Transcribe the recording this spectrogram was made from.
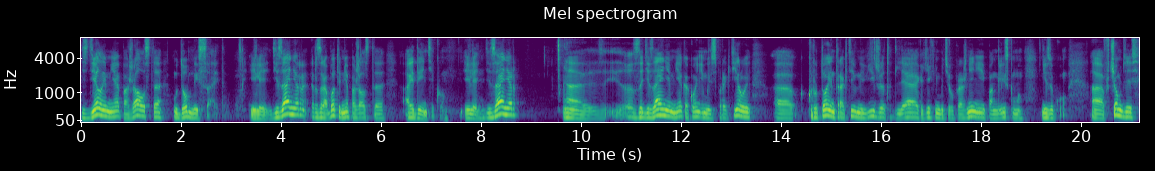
сделай мне, пожалуйста, удобный сайт. Или дизайнер, разработай мне, пожалуйста, идентику. Или дизайнер, э, за дизайне мне какой-нибудь спроектируй э, крутой интерактивный виджет для каких-нибудь упражнений по английскому языку. А в чем здесь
